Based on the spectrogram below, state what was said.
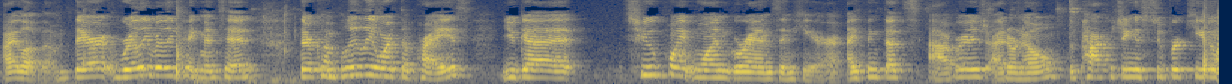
I love them. They're really really pigmented. They're completely worth the price. You get 2.1 grams in here. I think that's average. I don't know. The packaging is super cute.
